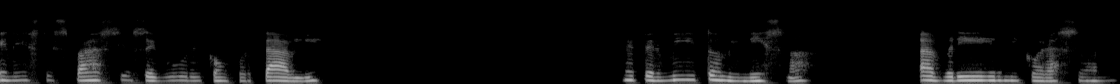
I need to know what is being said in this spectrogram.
en este espacio seguro y confortable, me permito a mí misma abrir mi corazón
